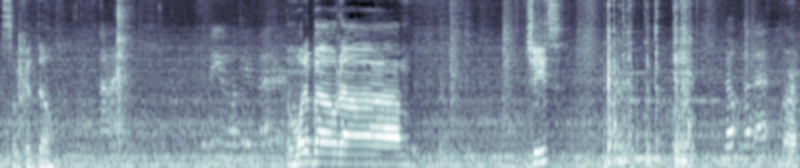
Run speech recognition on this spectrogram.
It's so good though. It's not. The vegan one tastes better. And what about um, cheese? No, not that. Alright.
